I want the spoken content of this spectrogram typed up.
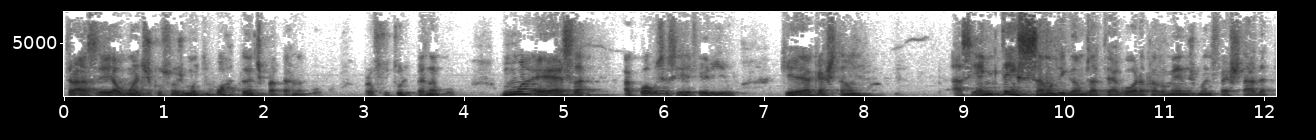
trazer algumas discussões muito importantes para Pernambuco, para o futuro de Pernambuco. Uma é essa a qual você se referiu, que é a questão, assim, a intenção, digamos, até agora, pelo menos manifestada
